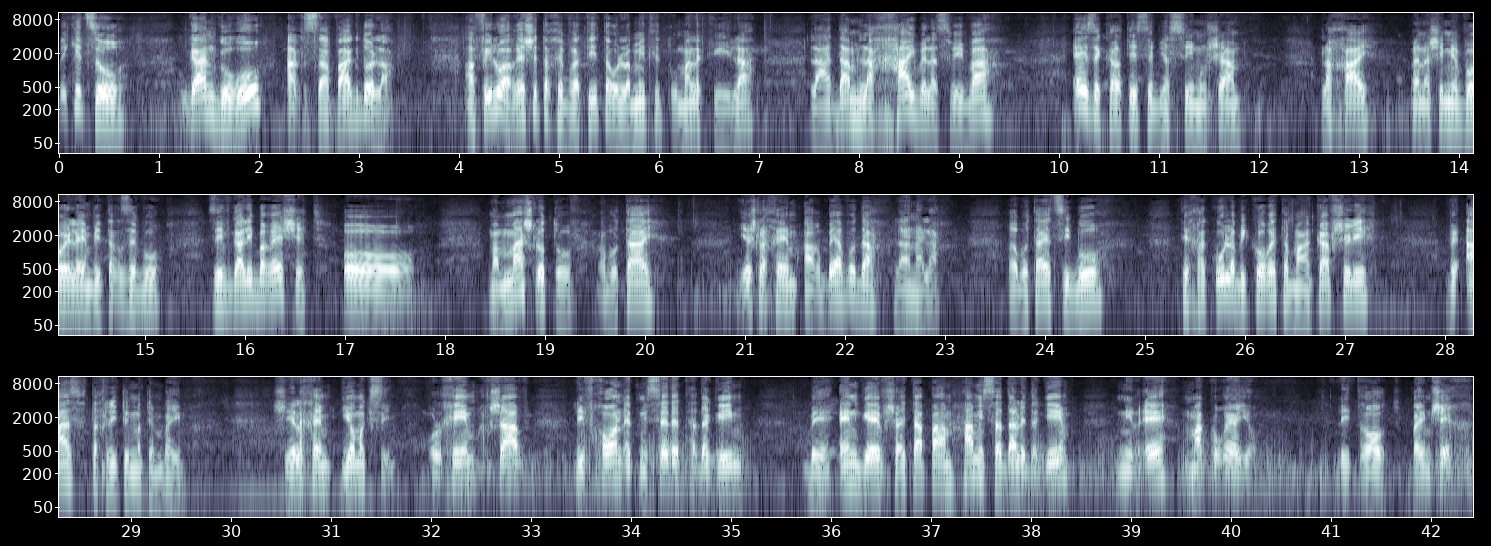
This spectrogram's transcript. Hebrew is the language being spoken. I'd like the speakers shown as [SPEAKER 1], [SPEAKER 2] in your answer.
[SPEAKER 1] בקיצור, גן גורו, אכזבה גדולה. אפילו הרשת החברתית העולמית לתרומה לקהילה, לאדם, לחי ולסביבה, איזה כרטיס הם ישימו שם לחי, ואנשים יבואו אליהם ויתאכזבו. זה יפגע לי ברשת, או ממש לא טוב. רבותיי, יש לכם הרבה עבודה להנהלה. רבותיי הציבור, תחכו לביקורת המעקב שלי, ואז תחליטו אם אתם באים. שיהיה לכם יום מקסים. הולכים עכשיו לבחון את מסעדת הדגים בעין גב, שהייתה פעם המסעדה לדגים. נראה מה קורה היום. להתראות בהמשך.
